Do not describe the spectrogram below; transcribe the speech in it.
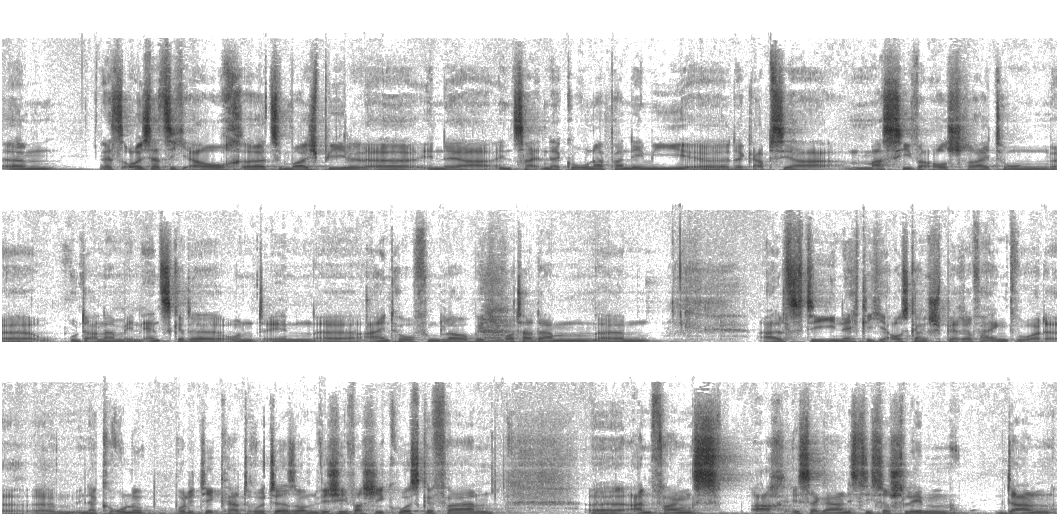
Ähm, es äußert sich auch äh, zum Beispiel äh, in, der, in Zeiten der Corona-Pandemie. Äh, da gab es ja massive Ausschreitungen, äh, unter anderem in Enskede und in äh, Eindhoven, glaube ich, Rotterdam, ähm, als die nächtliche Ausgangssperre verhängt wurde. Ähm, in der Corona-Politik hat Rütte so einen Wischiwaschi-Kurs gefahren. Äh, anfangs, ach, ist ja gar nicht, nicht so schlimm. Dann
